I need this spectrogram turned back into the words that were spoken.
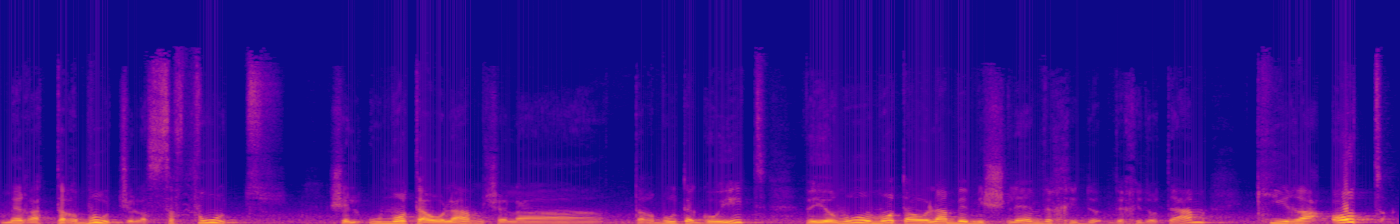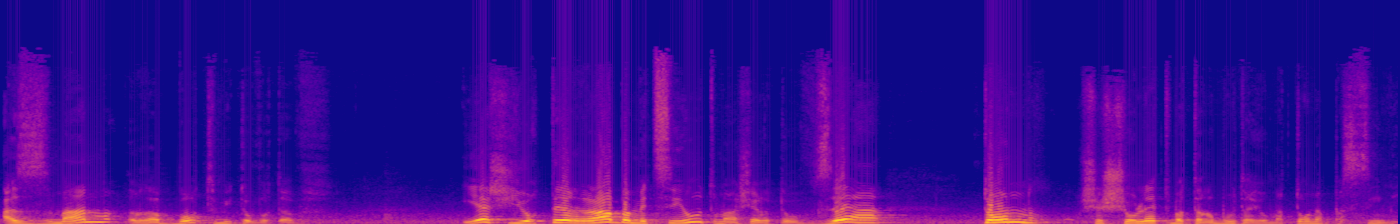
אומר התרבות של הספרות של אומות העולם, של התרבות הגויית, ויאמרו אומות העולם במשליהם וחיד... וחידותם, כי רעות הזמן רבות מטובותיו. יש יותר רע במציאות מאשר טוב. זה הטון ששולט בתרבות היום, הטון הפסימי.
